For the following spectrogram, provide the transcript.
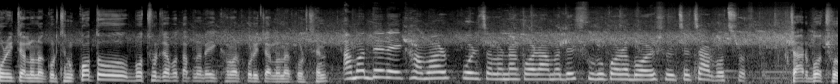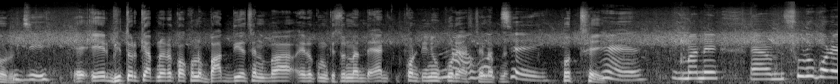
পরিচালনা করছেন কত বছর যাবত আপনারা এই খামার পরিচালনা করছেন? আমাদের এই খামার পরিচালনা করা আমাদের শুরু করা বয়স হয়েছে চার বছর। চার বছর? জি। এর ভিতর কি আপনারা কখনো বাদ দিয়েছেন বা এরকম কিছু না এক কন্টিনিউ করে আসছেন আপনি। হচ্ছেই। হ্যাঁ মানে শুরু করে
